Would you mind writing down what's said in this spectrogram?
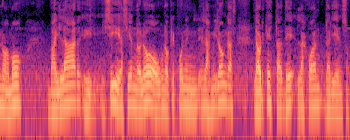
no amó bailar y, sigue haciéndolo, uno que pone en las milongas la orquesta de la Juan D'Arienzo?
